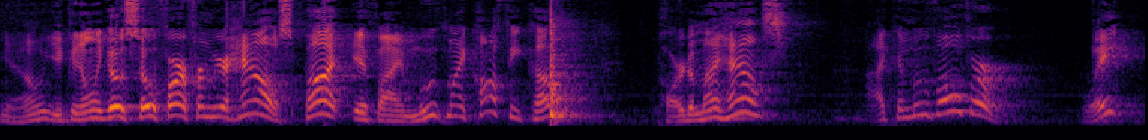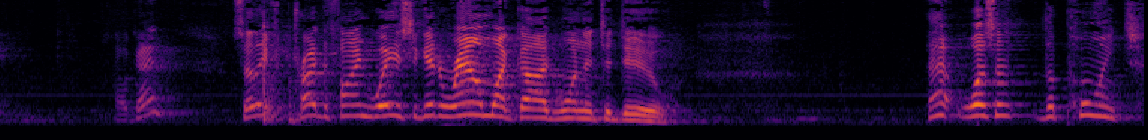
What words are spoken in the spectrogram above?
You know, you can only go so far from your house, but if I move my coffee cup, part of my house, I can move over. Wait. Okay? So they've tried to find ways to get around what God wanted to do. That wasn't the point.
